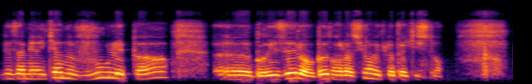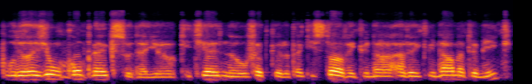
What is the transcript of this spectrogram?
Les Américains ne voulaient pas euh, briser leur bonne relation avec le Pakistan. Pour des raisons complexes d'ailleurs, qui tiennent au fait que le Pakistan, avec une, une arme atomique,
